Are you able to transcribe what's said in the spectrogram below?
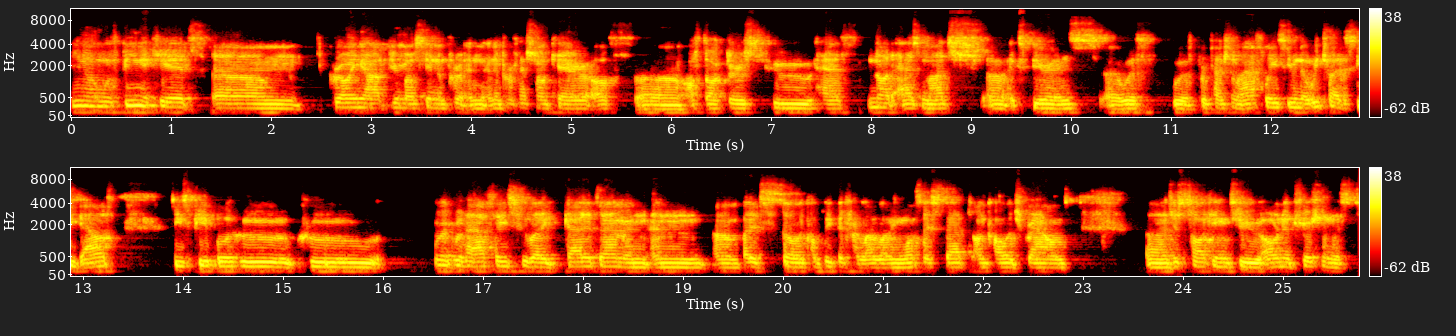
you know, with being a kid, um, growing up, you're mostly in the, in, in the professional care of uh, of doctors who have not as much uh, experience uh, with with professional athletes. Even though we try to seek out these people who who work with athletes who like guided them, and and um, but it's still a complete different level. I mean, once I stepped on college ground uh, just talking to our nutritionists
